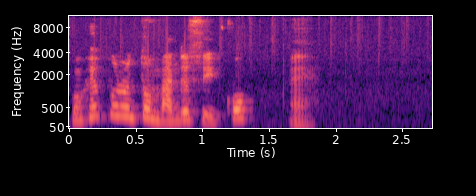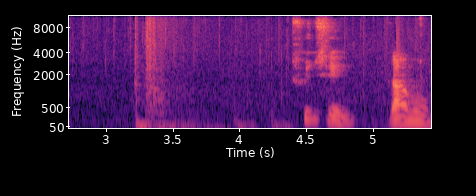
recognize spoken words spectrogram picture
고. 그럼 횃불은 또 만들 수 있고? 예. 수지 나무.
